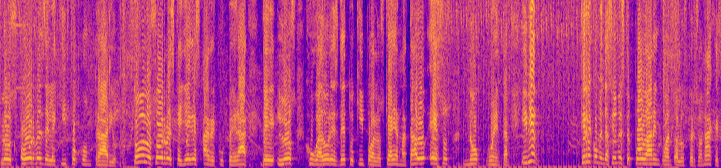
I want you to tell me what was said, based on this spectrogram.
los orbes del equipo contrario. Todos los orbes que llegues a recuperar de los jugadores de tu equipo a los que hayan matado, esos no cuentan. Y bien, ¿Qué recomendaciones te puedo dar en cuanto a los personajes?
